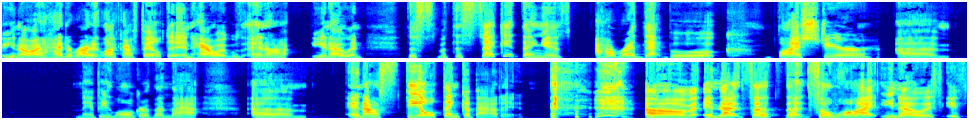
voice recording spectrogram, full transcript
you know, I had to write it like I felt it and how it was and I, you know, and this but the second thing is I read that book last year, um maybe longer than that. Um and I still think about it. um and that's that's, that's a lot, you know, if if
